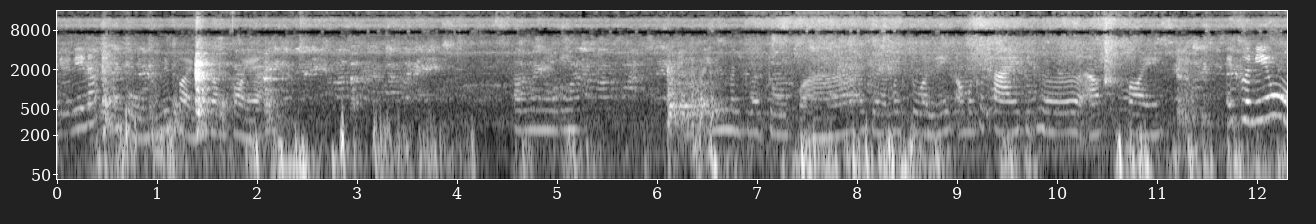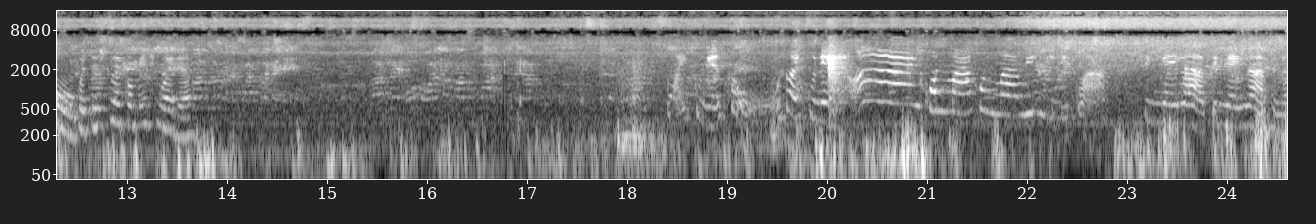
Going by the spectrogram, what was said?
เดี๋ยวนี้นะ โอ้โหมันไม่ปล่อยไม่ต้องปล่อยอะเอายังไงดีเออไอ้นี่มันตัวโตกว่าไอ้ตัวนั้นมันตัวเล็ก เอามันก็ตายสิเธอ เอาปล่อย ไอ้ตัวนี้โอ้โหก็จะช่วยก็ไม่ช่วยเดี๋ยวซอยกูเนี่ยโถซอยกูเนี่ยว้ายคนมา คนมาวิ่งหนีดีกว่า เป็นไงล่ะ เป็นไงล่ะเห็นไหม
